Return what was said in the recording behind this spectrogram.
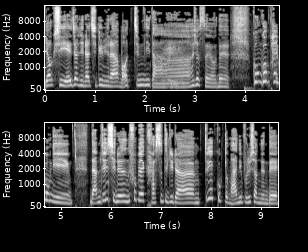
역시 예전이나 지금이나 멋집니다. 예. 하셨어요. 네. 0080 님, 남진 씨는 후배 가수들이랑 듀엣곡도 많이 부르셨는데,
